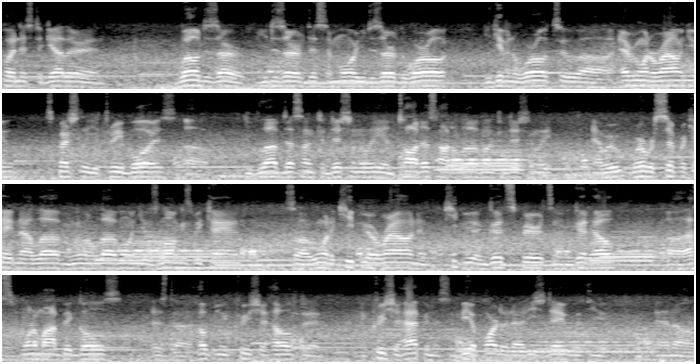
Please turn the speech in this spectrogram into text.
Putting this together and well deserved. You deserve this and more. You deserve the world. You're giving the world to uh, everyone around you, especially your three boys. Uh, you've loved us unconditionally and taught us how to love unconditionally, and we're, we're reciprocating that love, and we want to love on you as long as we can. So we want to keep you around and keep you in good spirits and good health. Uh, that's one of my big goals is to help you increase your health and increase your happiness and be a part of that each day with you. And um,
